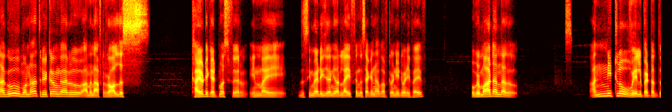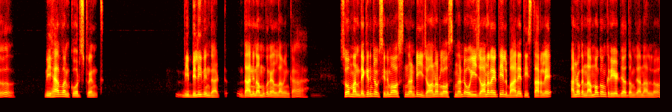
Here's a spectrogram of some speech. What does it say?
నాకు మొన్న Trivikram garu I mean after all this chaotic atmosphere in my the cinematic journey or life in the second half of twenty twenty five ఒక మాట అన్నారు అన్నిట్లో వేలు పెట్టద్దు. We have one core strength we believe in that దాన్ని నమ్ముకుని వెళ్దాం ఇంకా. సో మన దగ్గర నుంచి ఒక సినిమా వస్తుందంటే ఈ జానర్లో వస్తుందంటే ఓ ఈ జానర్ అయితే వీళ్ళు బాగానే తీస్తారులే అని ఒక నమ్మకం క్రియేట్ చేద్దాం జనాల్లో.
